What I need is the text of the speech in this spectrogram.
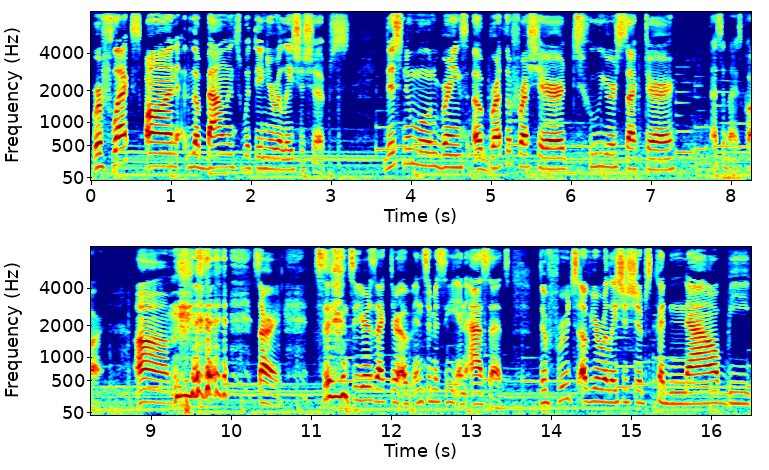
Reflects on the balance within your relationships. This new moon brings a breath of fresh air to your sector. That's a nice car. Um, sorry, to, to your sector of intimacy and assets. The fruits of your relationships could now be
